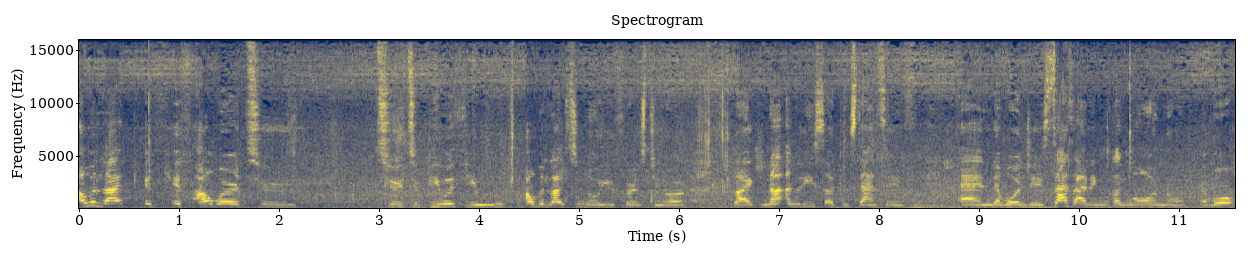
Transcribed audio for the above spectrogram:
I would like if if I were to to to be with you, I would like to know you first. You know, like not under these circumstances. And yabo nje sazane ngcono yabo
